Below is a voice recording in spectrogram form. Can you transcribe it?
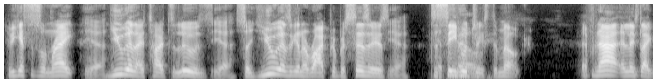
if he gets this one right, Yeah. you guys are tied to lose. Yeah. So you guys are gonna rock paper scissors Yeah. to Get the see who milk. drinks the milk. If not, it looks like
